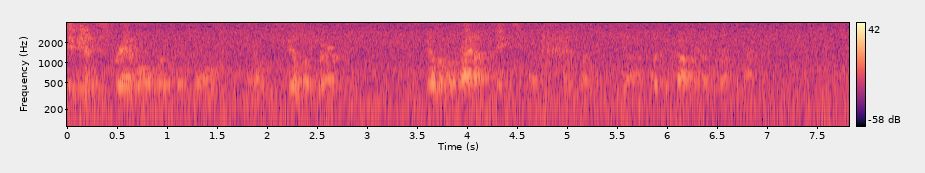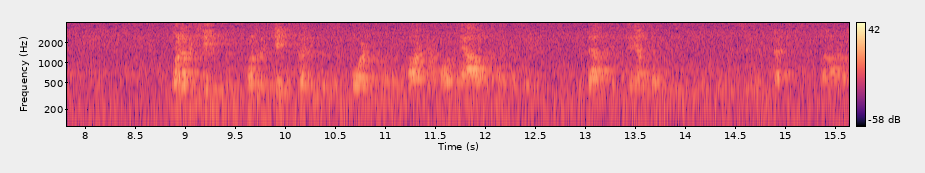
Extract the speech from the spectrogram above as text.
maybe have to scramble a little bit more. You know, we feel that we're, we feel that we're right on pace with what the, uh, what the governor has recommended. One of the cases, one of the case studies that's important when we're talking about Alice, and I think the best example is, is the Virginia Tech um.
